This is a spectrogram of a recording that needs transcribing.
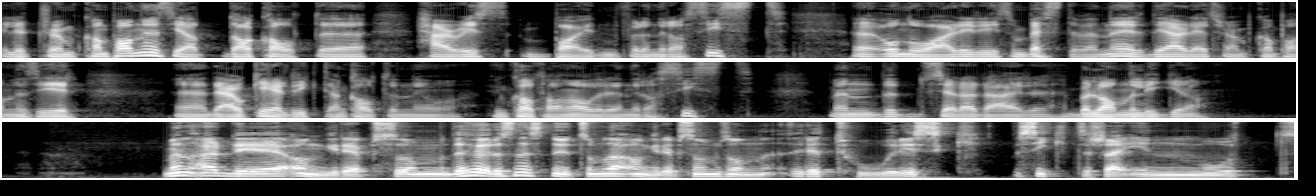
eller Trump-kampanjen sier at da kalte Harris Biden for en rasist. Eh, og nå er de liksom bestevenner. Det er det Trump-kampanjen sier. Eh, det er jo ikke helt riktig. Han kalte henne jo, hun kalte han jo allerede en rasist. Men det, du ser det er der belandet ligger, da. Men er det angrep som Det høres nesten ut som det er angrep som sånn retorisk sikter seg inn mot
